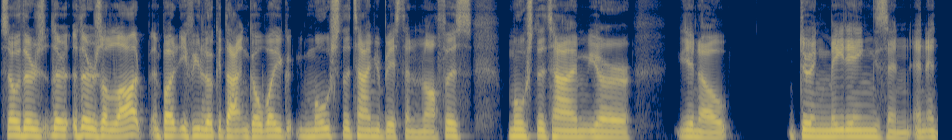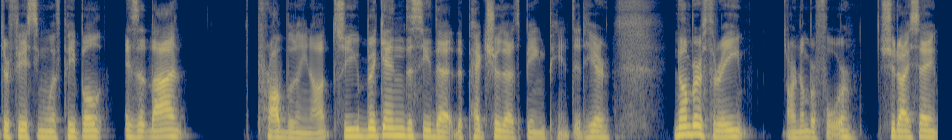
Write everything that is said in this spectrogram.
So there's there, there's a lot, but if you look at that and go, well, most of the time you're based in an office, most of the time you're, you know, doing meetings and, and interfacing with people. Is it that? Probably not. So you begin to see the, the picture that's being painted here. Number three, or number four, should I say,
